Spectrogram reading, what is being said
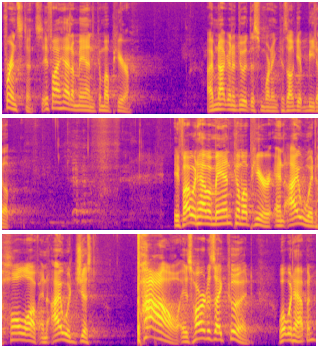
For instance, if I had a man come up here, I'm not going to do it this morning because I'll get beat up. If I would have a man come up here and I would haul off and I would just pow as hard as I could, what would happen?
